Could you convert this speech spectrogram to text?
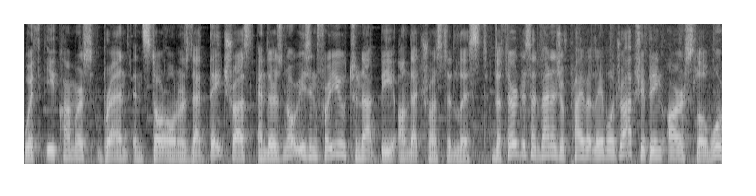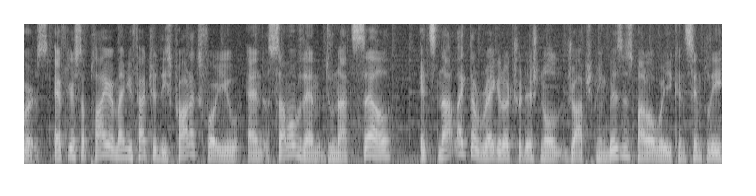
with e-commerce brand and store owners that they trust and there's no reason for you to not be on that trusted list. The third disadvantage of private label dropshipping are slow movers. If your supplier manufactured these products for you and some of them do not sell, it's not like the regular traditional dropshipping business model where you can simply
